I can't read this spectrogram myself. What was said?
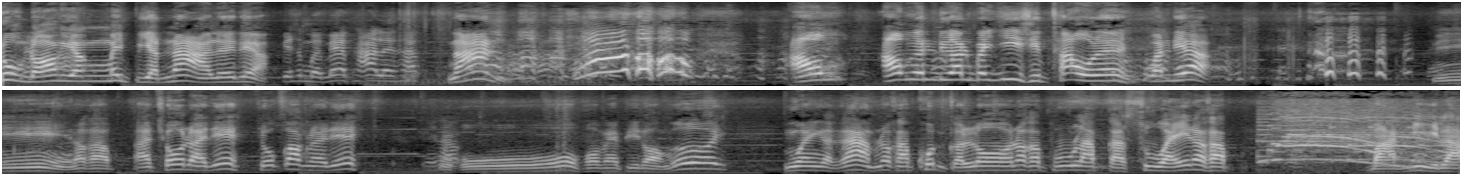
ลูกน้องยังไม่เปลี่ยนหน้าเลยเนี่ย เปรียบเสมือนแม่พระเลยครับ นั่น เอา เอาเงินเดือนไปยี่สิบเท่าเลย วันเนี้ย นี่นะครับอะโชว์หน่อยดิโชว์กล้องหน่อยดิโอ้โหพ่อแม่พี่น้องเอ้ยหน่วยกับง่ามนะครับคนกับรอนะครับ ผู้รับกับสวยนะครับ บาทนี่ละ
